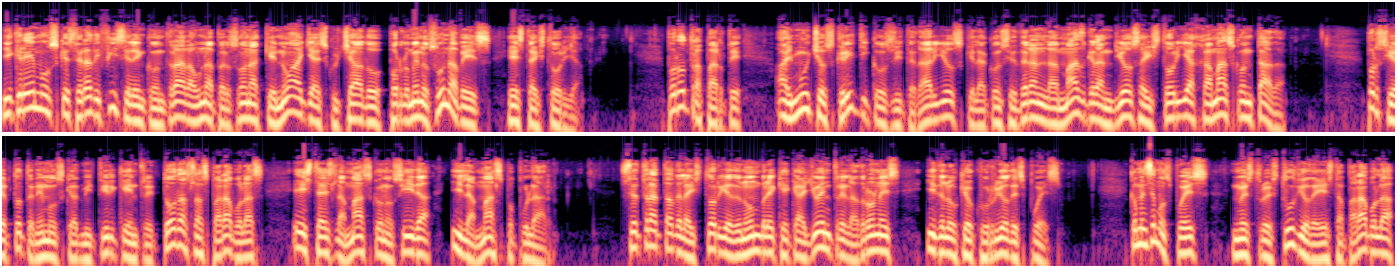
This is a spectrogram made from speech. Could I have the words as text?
y creemos que será difícil encontrar a una persona que no haya escuchado por lo menos una vez esta historia. Por otra parte, hay muchos críticos literarios que la consideran la más grandiosa historia jamás contada. Por cierto, tenemos que admitir que entre todas las parábolas, esta es la más conocida y la más popular. Se trata de la historia de un hombre que cayó entre ladrones y de lo que ocurrió después. Comencemos, pues, nuestro estudio de esta parábola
